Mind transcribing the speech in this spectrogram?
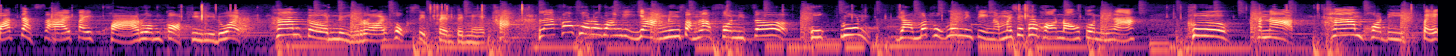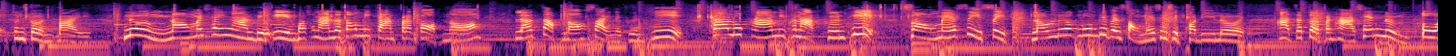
วัดจากซ้ายไปขวารวมกรอบทีวีด้วย ห้ามเกิน 160เซนติเมตรค่ะ ควรระวังอีกอย่างหนึ่งสำหรับเฟอร์นิเจอร์ทุกรุ่นย้ำว่าทุกรุ่นจริงๆนะไม่ใช่แค่เพราะน้องตัวนี้นะ คือขนาดห้ามพอดีเป๊ะจนเกินไป 1. น้องไม่ใช่งานบิวอิน เพราะฉะนั้นจะต้องมีการประกอบน้อง แล้วจับน้องใส่ในพื้นที่ ถ้าลูกค้ามีขนาดพื้นที่ 2เมตร40 แล้วเลือกรุ่นที่เป็น2เมตร40 พอดีเลย อาจจะเกิดปัญหาเช่น 1 ตัว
